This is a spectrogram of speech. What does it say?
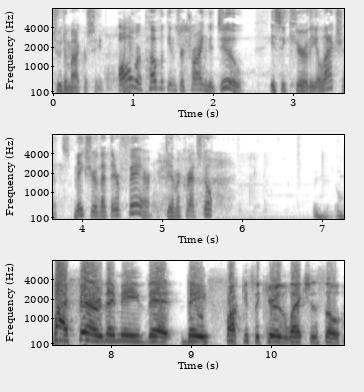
to democracy. All Republicans are trying to do is secure the elections, make sure that they're fair. Democrats don't by fair, they mean that they fucking secure the election so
